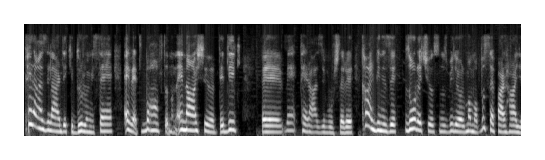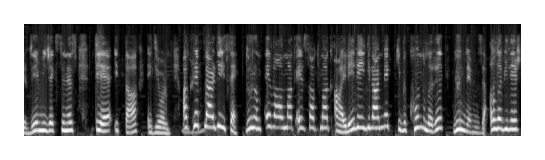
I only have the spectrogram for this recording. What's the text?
Terazilerdeki durum ise evet bu haftanın en aşığı dedik ee, ve terazi burçları kalbinizi zor açıyorsunuz biliyorum ama bu sefer hayır diyemeyeceksiniz diye iddia ediyorum. Akreplerde ise durum ev almak, ev satmak, aileyle ilgilenmek gibi konuları gündeminize alabilir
